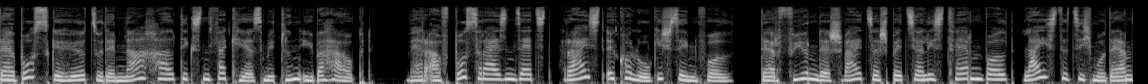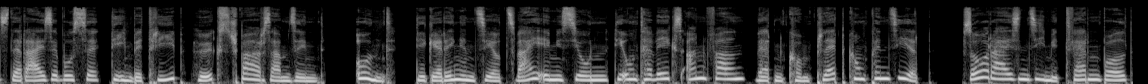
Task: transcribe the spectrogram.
der Bus gehört zu den nachhaltigsten Verkehrsmitteln überhaupt. Wer auf Busreisen setzt, reist ökologisch sinnvoll. Der führende Schweizer Spezialist Fernbold leistet sich modernste Reisebusse, die im Betrieb höchst sparsam sind. Und die geringen CO2-Emissionen, die unterwegs anfallen, werden komplett kompensiert. So reisen Sie mit Fernbold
